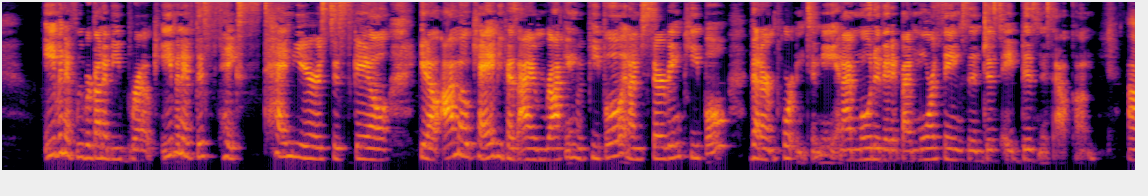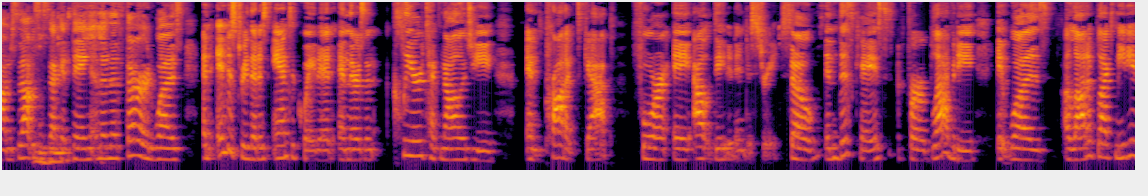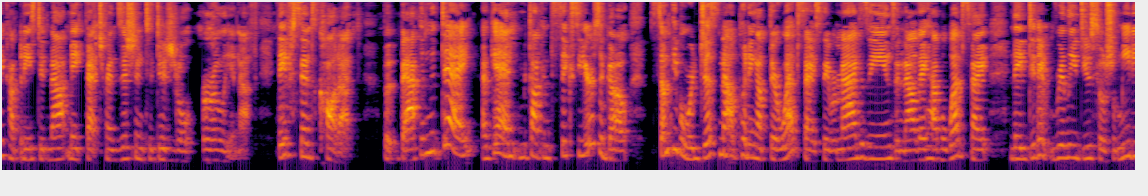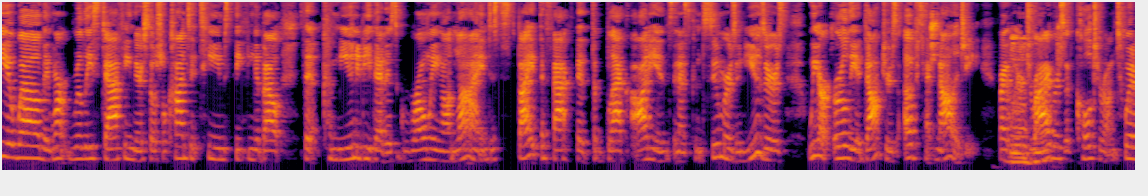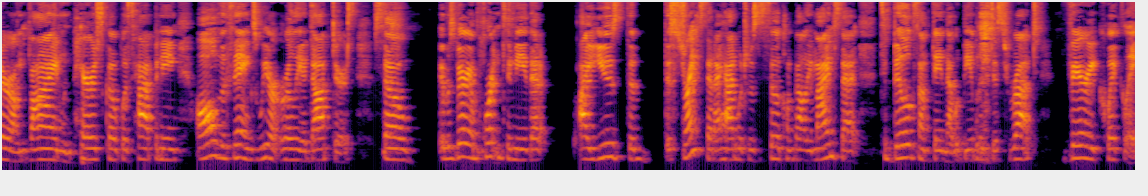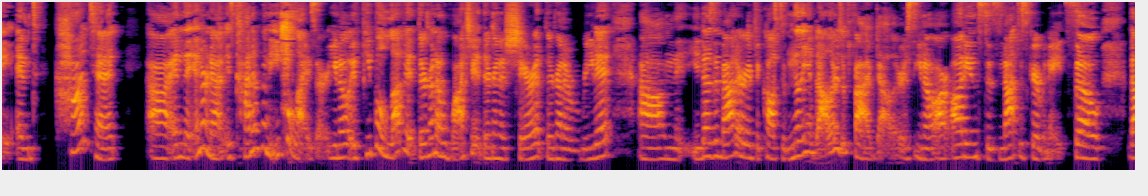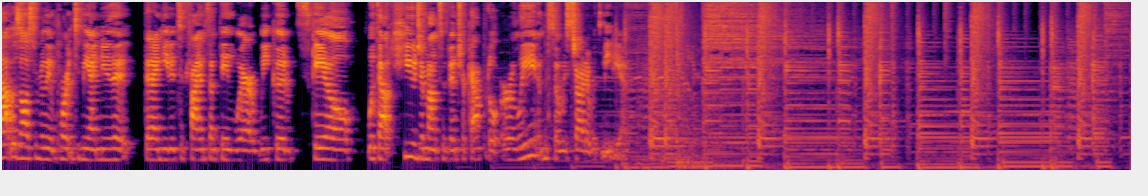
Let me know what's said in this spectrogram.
even if we were going to be broke, even if this takes 10 years to scale, you know, I'm okay because I am rocking with people and I'm serving people that are important to me. And I'm motivated by more things than just a business outcome. Um, so that was the mm-hmm. second thing. And then the third was an industry that is antiquated and there's a clear technology and product gap for a outdated industry. So in this case, for Blavity, it was a lot of black media companies did not make that transition to digital early enough. They've since caught up. But back in the day, again, we're talking six years ago, some people were just now putting up their websites. They were magazines and now they have a website. They didn't really do social media well. They weren't really staffing their social content teams, thinking about the community that is growing online, despite the fact that the Black audience and as consumers and users, we are early adopters of technology, right? We're mm-hmm. drivers of culture on Twitter, on Vine, when Periscope was happening, all the things. We are early adopters. So it was very important to me that I used the the strengths that I had, which was a Silicon Valley mindset, to build something that would be able to disrupt very quickly. And content uh, and the internet is kind of an equalizer. You know, if people love it, they're going to watch it, they're going to share it, they're going to read it. Um, it doesn't matter if it costs a million dollars or five dollars. You know, our audience does not discriminate. So that was also really important to me. I knew that that I needed to find something where we could scale without huge amounts of venture capital early. And so we started with media.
